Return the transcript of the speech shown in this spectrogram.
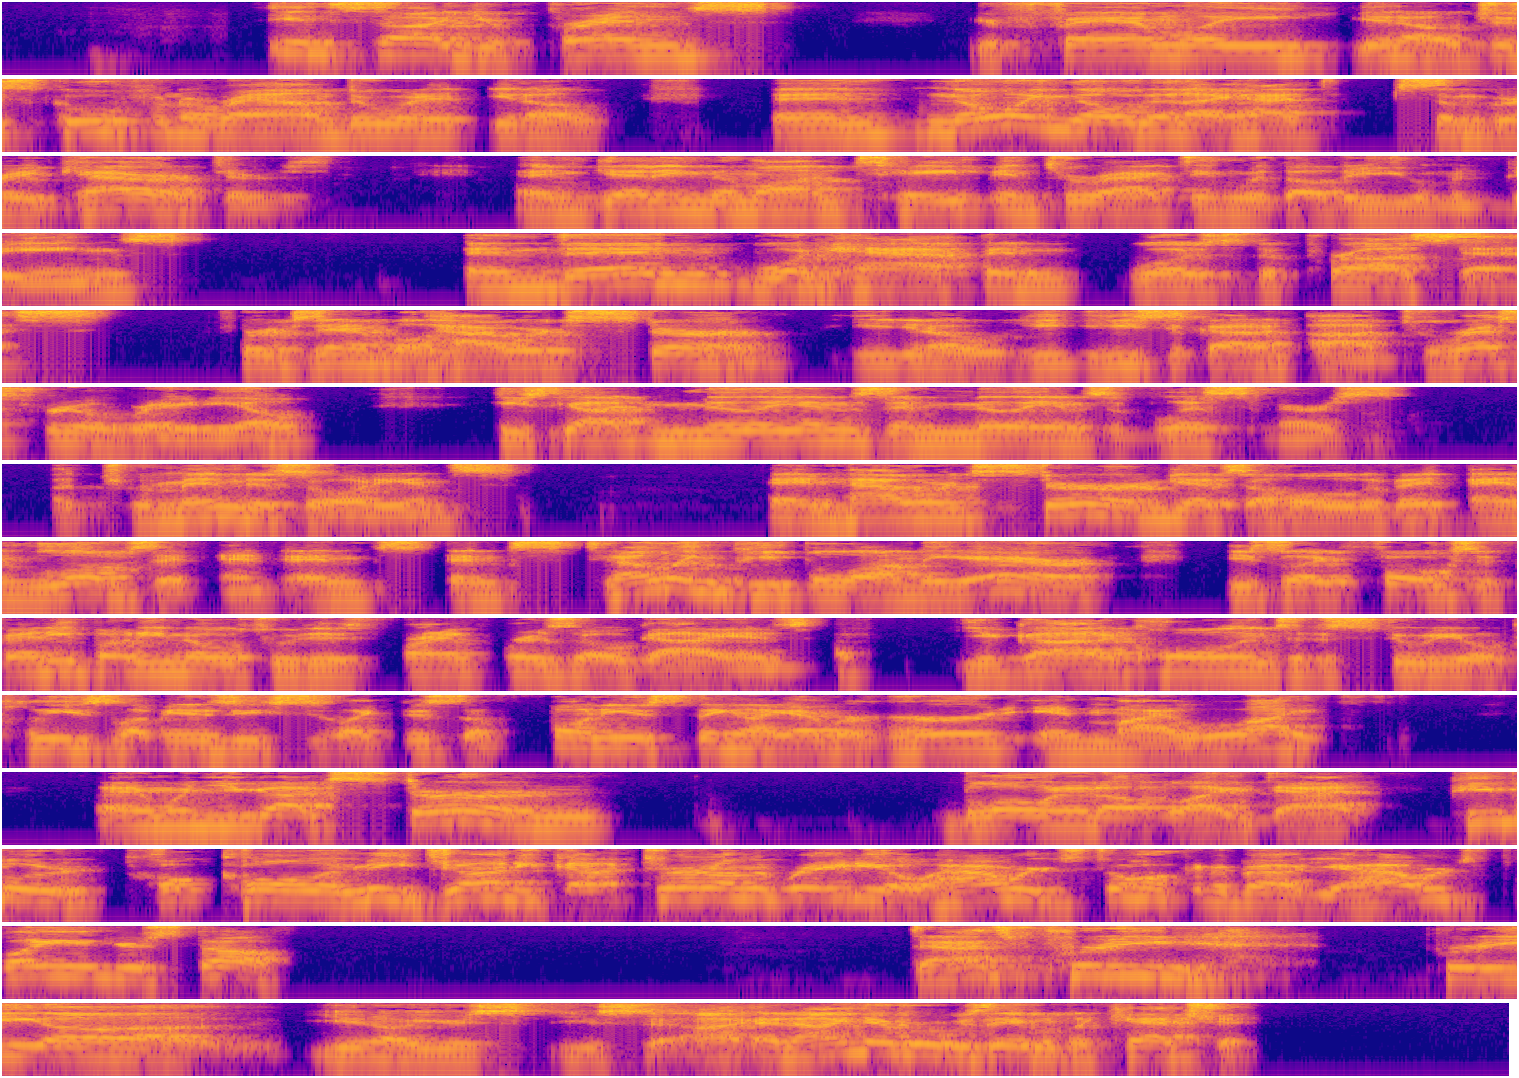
inside your friends your family you know just goofing around doing it you know and knowing though that i had some great characters and getting them on tape interacting with other human beings and then what happened was the process. For example, Howard Stern, he, you know, he, he's got a terrestrial radio. He's got millions and millions of listeners, a tremendous audience. And Howard Stern gets a hold of it and loves it and, and, and telling people on the air, he's like, folks, if anybody knows who this Frank Rizzo guy is, you got to call into the studio. Please let me. He's like, this is the funniest thing I ever heard in my life. And when you got Stern blowing it up like that, people are calling me, Johnny, got to turn on the radio. Howard's talking about you. Howard's playing your stuff. That's pretty, pretty. Uh, you know, you're, you and I never was able to catch it.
